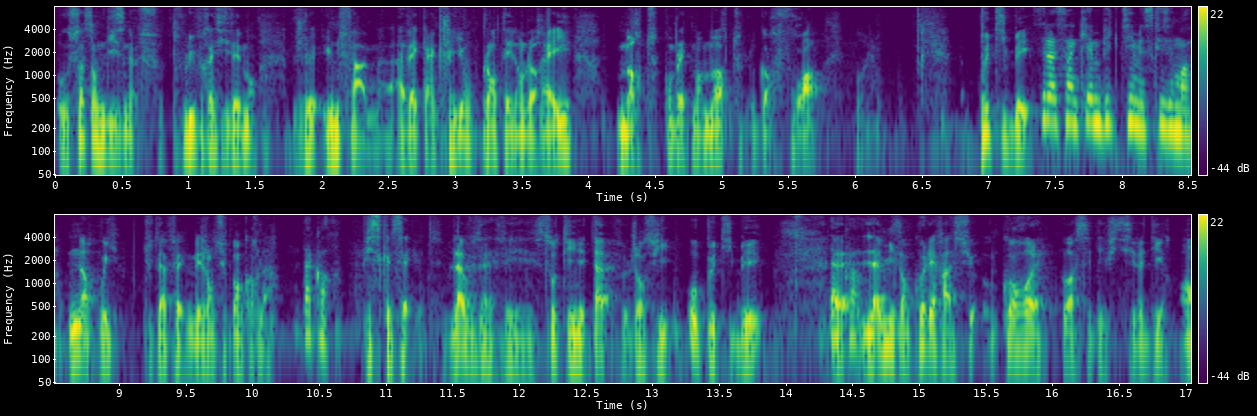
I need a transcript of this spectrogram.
au 79, plus précisément. Je- une femme avec un crayon planté dans l'oreille, morte, complètement morte, le corps froid, voilà. Petit B. C'est la cinquième victime, excusez-moi. Non, oui, tout à fait, mais j'en suis pas encore là. D'accord. Puisque c'est- là, vous avez sauté une étape, j'en suis au petit B. Euh, D'accord. la mise en corré- oh, c'est difficile à dire, en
